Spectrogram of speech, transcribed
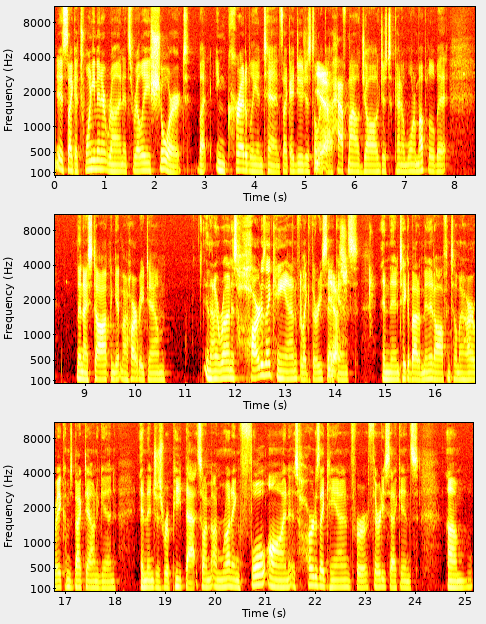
it's like a 20 minute run. It's really short, but incredibly intense. Like I do just a, yeah. like a half mile jog just to kind of warm up a little bit. Then I stop and get my heart rate down. And then I run as hard as I can for like 30 seconds yes. and then take about a minute off until my heart rate comes back down again. And then just repeat that. So I'm, I'm running full on as hard as I can for 30 seconds, um,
